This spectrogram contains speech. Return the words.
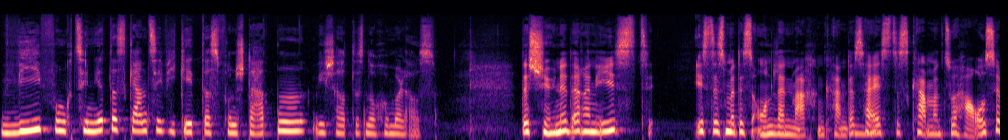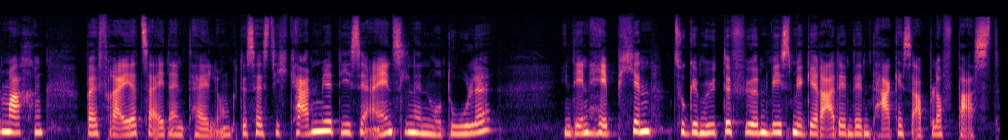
Wie funktioniert das Ganze? Wie geht das vonstatten? Wie schaut das noch einmal aus? Das Schöne daran ist, ist, dass man das online machen kann. Das mhm. heißt, das kann man zu Hause machen bei freier Zeiteinteilung. Das heißt, ich kann mir diese einzelnen Module in den Häppchen zu Gemüte führen, wie es mir gerade in den Tagesablauf passt.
